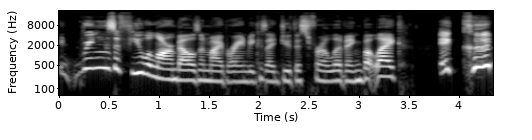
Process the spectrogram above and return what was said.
it rings a few alarm bells in my brain because I do this for a living, but like It could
